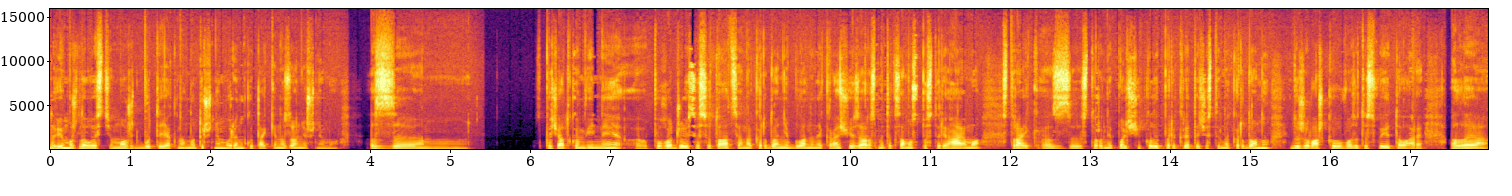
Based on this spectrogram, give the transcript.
Нові можливості можуть бути як на внутрішньому ринку, так і на зовнішньому. З початком війни е, погоджуюся, ситуація на кордоні була не найкращою. Зараз ми так само спостерігаємо страйк з сторони Польщі, коли перекрита частина кордону, дуже важко вивозити свої товари. Але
